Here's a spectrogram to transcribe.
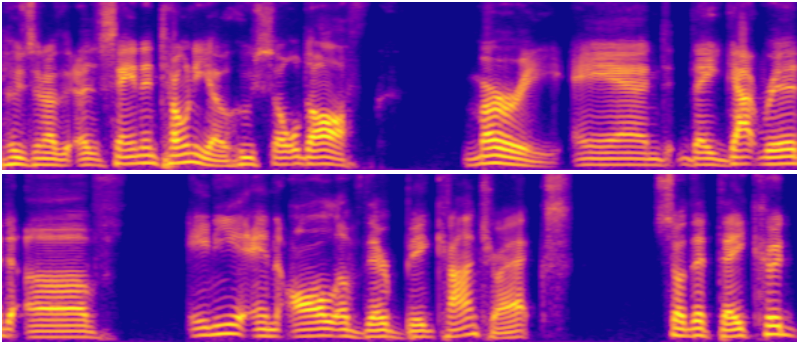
who's another uh, San Antonio who sold off Murray and they got rid of any and all of their big contracts so that they could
